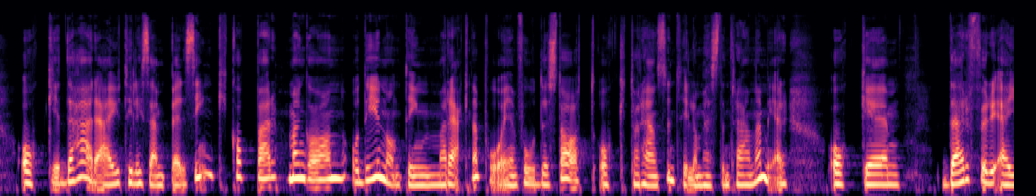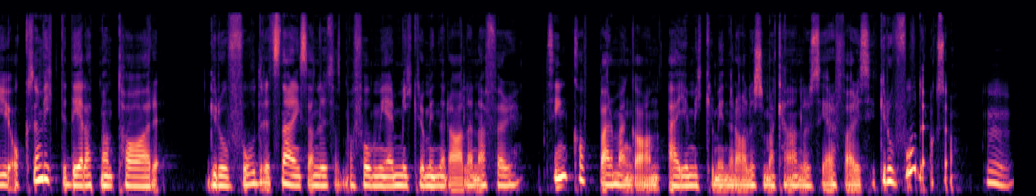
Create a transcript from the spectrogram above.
Och det här är ju till exempel zink, koppar, mangan och det är ju någonting man räknar på i en foderstat och tar hänsyn till om hästen tränar mer. Och eh, därför är ju också en viktig del att man tar grovfodrets näringsanalys, att man får mer mikromineralerna för Zink, koppar, mangan är ju mikromineraler som man kan analysera för i sitt grovfoder också. Mm.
